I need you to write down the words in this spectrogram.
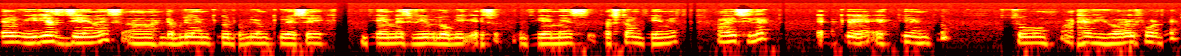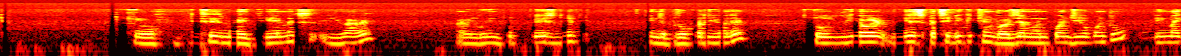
there are various JMS uh, WMQ WMQSA JMS WebLogic JMS custom JMS I will select active, MQ so I have URL for that. So this is my JMS URL I will going to paste it in the broker URL so we have a specification version 1.0.2 in my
